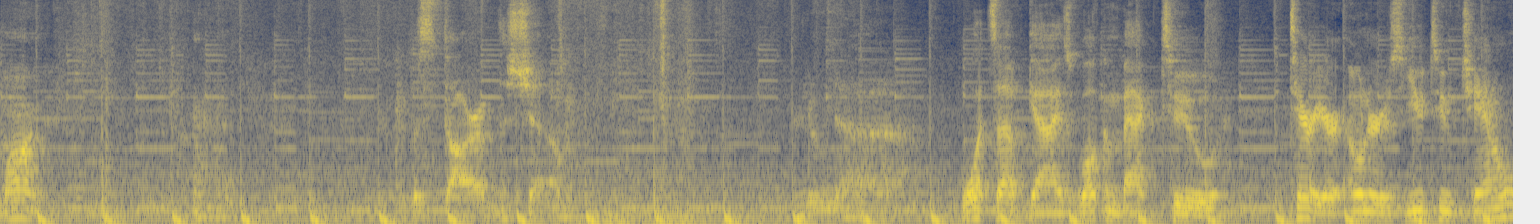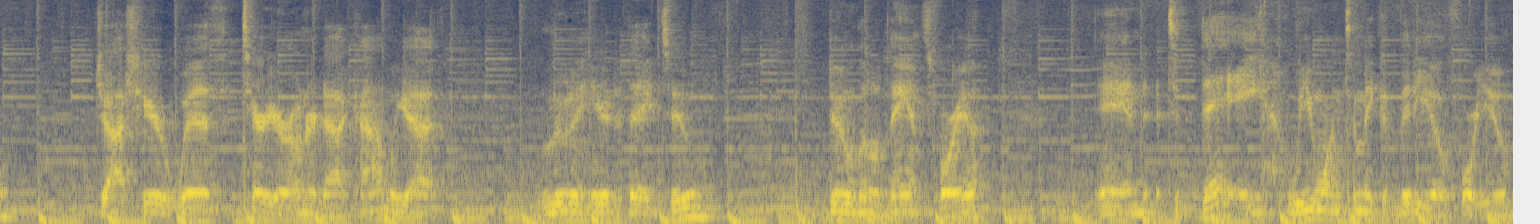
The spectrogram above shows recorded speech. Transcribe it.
come on. the star of the show, Luna. What's up, guys? Welcome back to Terrier Owners YouTube channel. Josh here with TerrierOwner.com. We got Luna here today too, doing a little dance for you. And today we want to make a video for you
